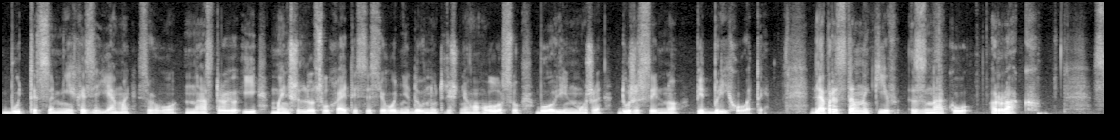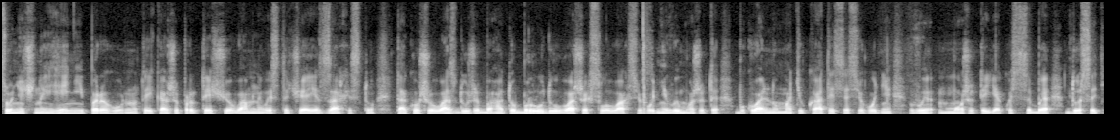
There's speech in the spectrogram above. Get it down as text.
Будьте самі хазяями свого настрою і менше дослухайтеся сьогодні до внутрішнього голосу, бо він може дуже сильно підбріхувати. Для представників знаку рак. Сонячний геній перегорнутий каже про те, що вам не вистачає захисту. Також у вас дуже багато бруду у ваших словах. Сьогодні ви можете буквально матюкатися. Сьогодні ви можете якось себе досить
